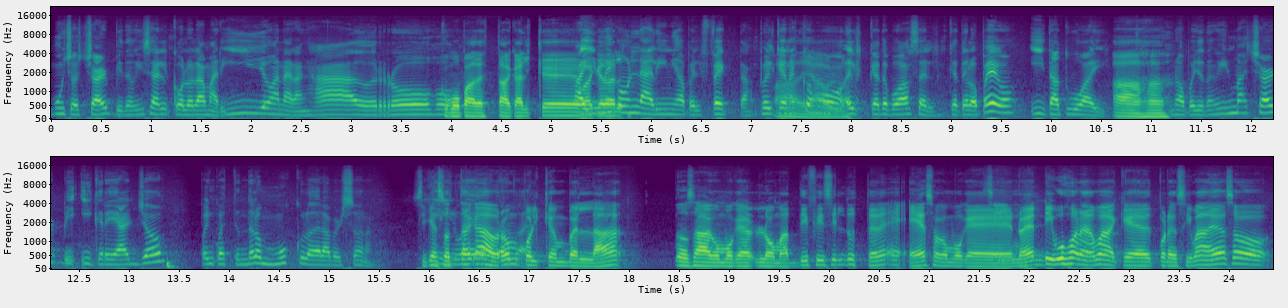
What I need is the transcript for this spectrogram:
mucho Sharpie. Tengo que irse el color amarillo, anaranjado, rojo. Como para destacar que va para a irme quedar... con la línea perfecta. Porque no Ah, es como el que te puedo hacer, que te lo pego y tatúo ahí. Ajá. No, pues yo tengo que irme a Sharpie y crear yo pues, en cuestión de los músculos de la persona. Sí que Y eso está cabrón porque en verdad, o sea, como que lo más difícil de ustedes es eso, como que no es dibujo nada más, que por encima de eso,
